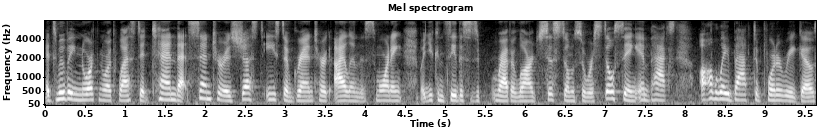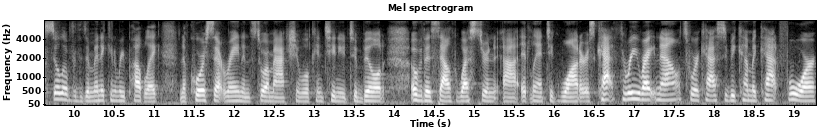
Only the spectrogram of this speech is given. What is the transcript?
It's moving north northwest at 10. That center is just east of Grand Turk Island this morning, but you can see this is a rather large system, so we're still seeing impacts all the way back to Puerto Rico, still over the Dominican Republic. And of course, that rain and storm action will continue to build over the southwestern uh, Atlantic waters. Cat 3 right now, it's forecast to become a Cat 4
